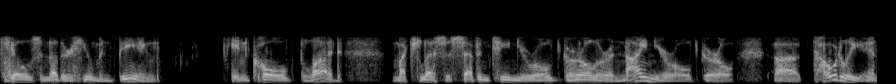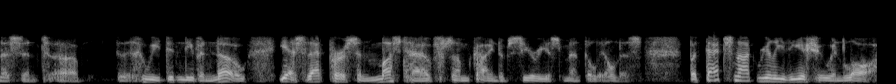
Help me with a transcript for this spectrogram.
kills another human being in cold blood, much less a 17 year old girl or a nine year old girl, uh, totally innocent. Uh, who he didn't even know, yes, that person must have some kind of serious mental illness. But that's not really the issue in law.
